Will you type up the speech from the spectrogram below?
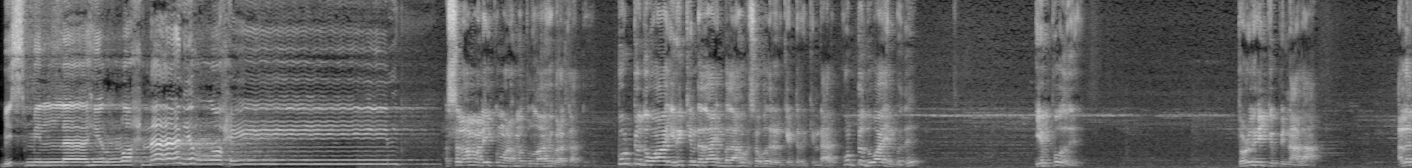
بسم الله الرحمن الرحيم அஸ்ஸலாமு அலைக்கும் வரஹ்மத்துல்லாஹி வரகாத்து கூட்டு துவா இருக்கின்றதா என்பதாக ஒரு சகோதரர் கேட்டிருக்கின்றார் கூட்டு துவா என்பது எப்போது தொழுகைக்கு பின்னாலா அல்லது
